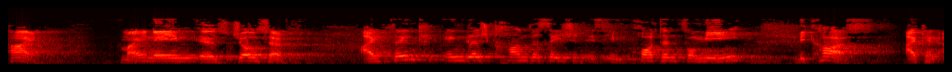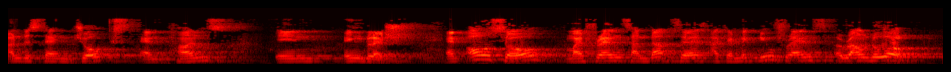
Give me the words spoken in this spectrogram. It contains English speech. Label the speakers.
Speaker 1: Hi, my name is Joseph. I think English conversation is important for me because I can understand jokes and puns in English. And also, my friend Sandap says I can make new friends around the world.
